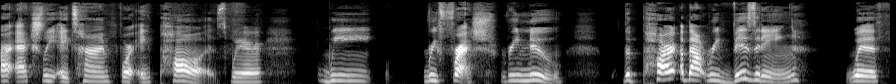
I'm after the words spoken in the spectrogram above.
are actually a time for a pause where we refresh, renew. The part about revisiting with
